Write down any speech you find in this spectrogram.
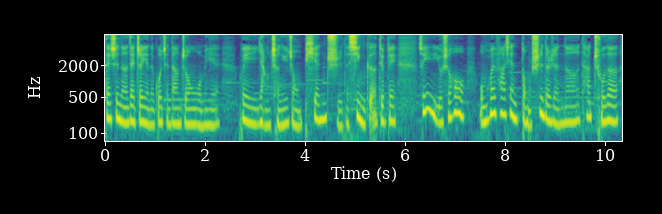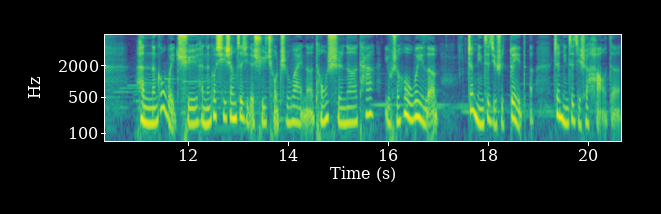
但是呢，在遮掩的过程当中，我们也会养成一种偏执的性格，对不对？所以有时候我们会发现，懂事的人呢，他除了很能够委屈、很能够牺牲自己的需求之外呢，同时呢，他有时候为了证明自己是对的，证明自己是好的，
